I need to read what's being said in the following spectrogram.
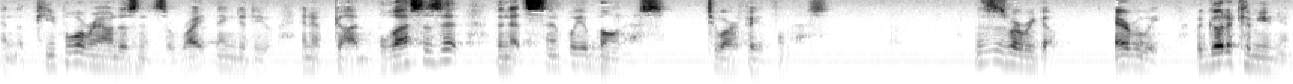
and the people around us, and it's the right thing to do. And if God blesses it, then that's simply a bonus to our faithfulness. This is where we go every week. We go to communion.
